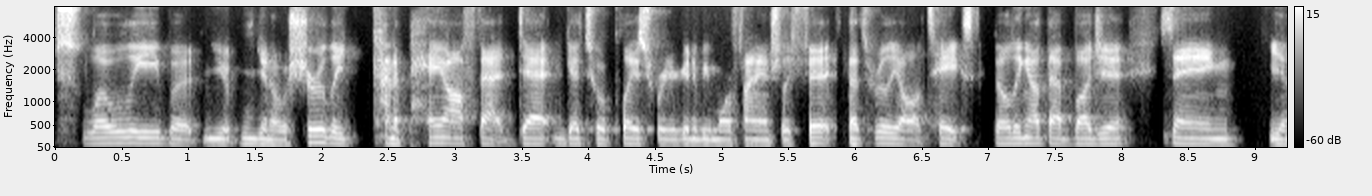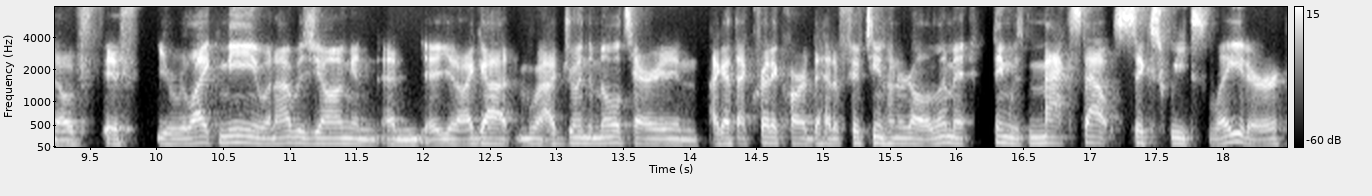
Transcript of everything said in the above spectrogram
slowly but you, you know surely kind of pay off that debt and get to a place where you're going to be more financially fit that's really all it takes building out that budget saying you know, if, if you were like me when I was young and, and, uh, you know, I got, I joined the military and I got that credit card that had a $1,500 limit thing was maxed out six weeks later.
